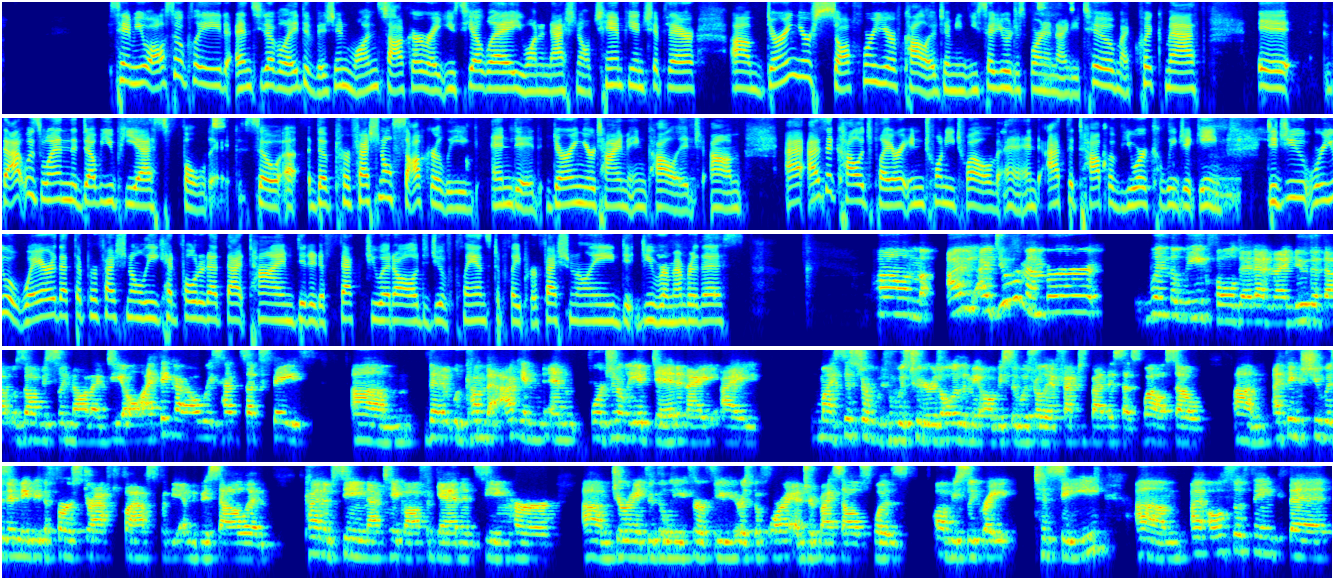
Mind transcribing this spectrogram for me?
Sam, you also played NCAA Division One soccer, right? UCLA, you won a national championship there. Um, during your sophomore year of college, I mean, you said you were just born in '92. My quick math, it that was when the WPS folded. So uh, the professional soccer league ended during your time in college. Um, a- as a college player in 2012 and at the top of your collegiate game, did you were you aware that the professional league had folded at that time? Did it affect you at all? Did you have plans to play professionally? do you remember this? Um, I I do remember when the league folded, and I knew that that was obviously not ideal. I think I always had such faith um, that it would come back, and and fortunately it did. And I I my sister, who was two years older than me, obviously was really affected by this as well. So um, I think she was in maybe the first draft class for the NWSL, and kind of seeing that take off again, and seeing her um, journey through the league for a few years before I entered myself was obviously great to see. Um, I also think that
